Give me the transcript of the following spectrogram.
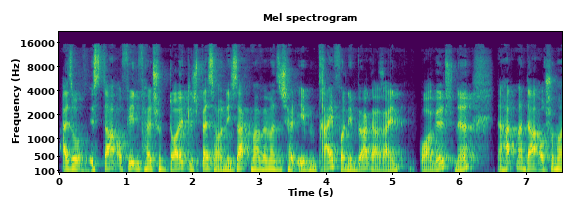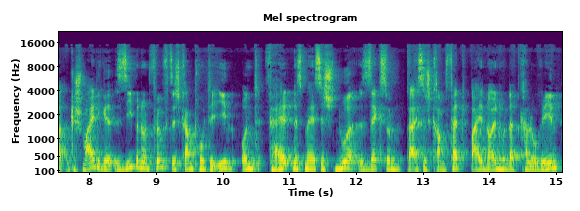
Also ist da auf jeden Fall schon deutlich besser. Und ich sag mal, wenn man sich halt eben drei von den Burger reinorgelt, ne, dann hat man da auch schon mal geschmeidige 57 Gramm Protein und verhältnismäßig nur 36 Gramm Fett bei 900 Kalorien.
